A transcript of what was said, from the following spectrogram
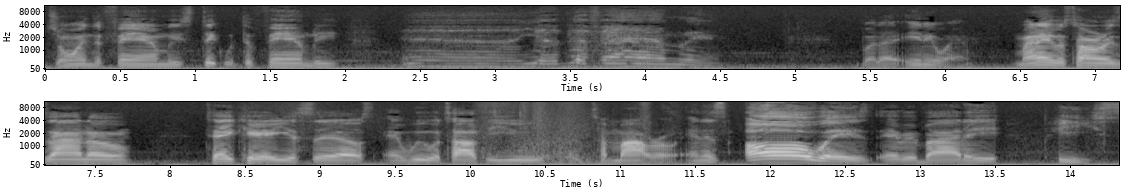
join the family, stick with the family. Uh, you're the family. But uh, anyway, my name is Tony Rosano. Take care of yourselves, and we will talk to you tomorrow. And as always, everybody, peace.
